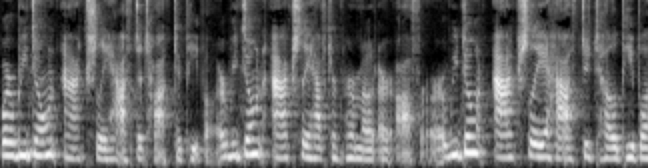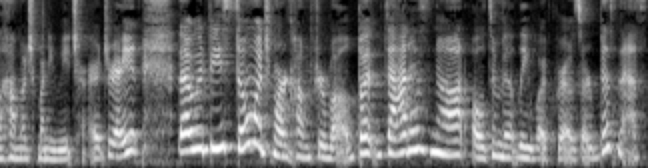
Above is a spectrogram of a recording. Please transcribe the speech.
where we don't actually have to talk to people or we don't actually have to promote our offer or we don't actually have to tell people how much money we charge, right? That would be so much more comfortable, but that is not ultimately what grows our business.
